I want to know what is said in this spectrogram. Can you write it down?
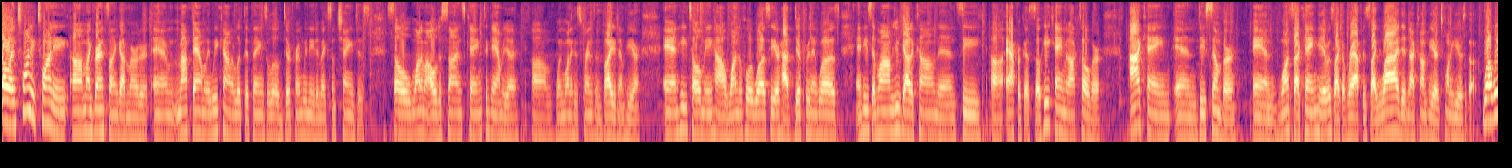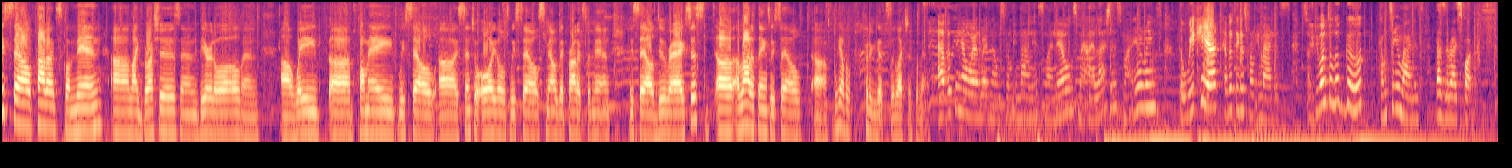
So in 2020, uh, my grandson got murdered, and my family, we kind of looked at things a little different. We needed to make some changes. So one of my oldest sons came to Gambia um, when one of his friends invited him here, and he told me how wonderful it was here, how different it was, and he said, "Mom, you got to come and see uh, Africa." So he came in October. I came in December and once I came here, it was like a wrap. It's like, why didn't I come here 20 years ago? Well, we sell products for men, uh, like brushes and beard oil and uh, wave uh, pomade. We sell uh, essential oils. We sell smell good products for men. We sell do rags. Just uh, a lot of things we sell. Uh, we have a pretty good selection for men. Everything I'm wearing right now is from Imani's. My nails, my eyelashes, my earrings, the wig here, everything is from Imani's. So if you want to look good, come to Imani's. That's the right spot.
